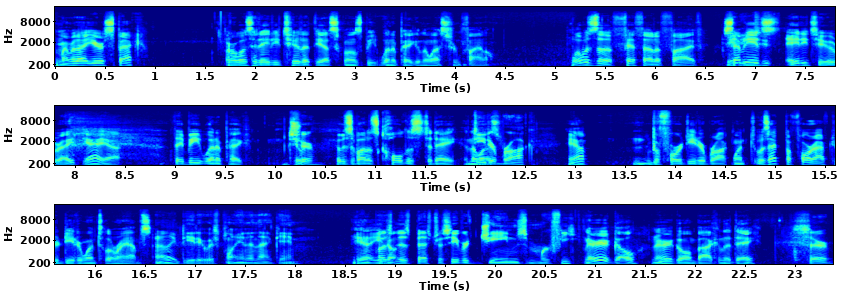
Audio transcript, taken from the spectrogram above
Remember that year, Spec? Or was it 82 that the Eskimos beat Winnipeg in the Western Final? What was the fifth out of five? 78, 82, right? Yeah, yeah. They beat Winnipeg. Sure. It, it was about as cold as today in the Dieter Western- Brock. Yep. Before Dieter Brock went. Was that before or after Dieter went to the Rams? I don't think Dieter was playing in that game. Yeah, Wasn't don't- his best receiver James Murphy? There you go. There you go. Back in the day. Sir.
